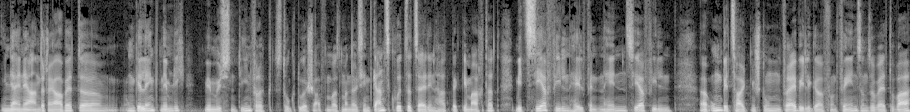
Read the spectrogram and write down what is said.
in eine andere Arbeit äh, umgelenkt, nämlich wir müssen die Infrastruktur schaffen, was man als in ganz kurzer Zeit in Hartberg gemacht hat, mit sehr vielen helfenden Händen, sehr vielen äh, unbezahlten Stunden Freiwilliger von Fans und so weiter war,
